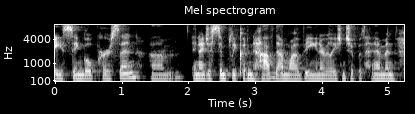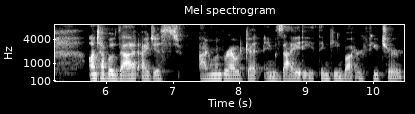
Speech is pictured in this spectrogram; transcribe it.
a single person. Um, and I just simply couldn't have them while being in a relationship with him. And on top of that, I just, I remember I would get anxiety thinking about our future,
